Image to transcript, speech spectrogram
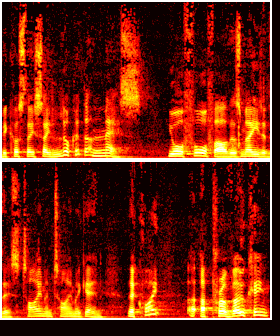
because they say, look at the mess your forefathers made of this time and time again. They're quite a, a provoking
